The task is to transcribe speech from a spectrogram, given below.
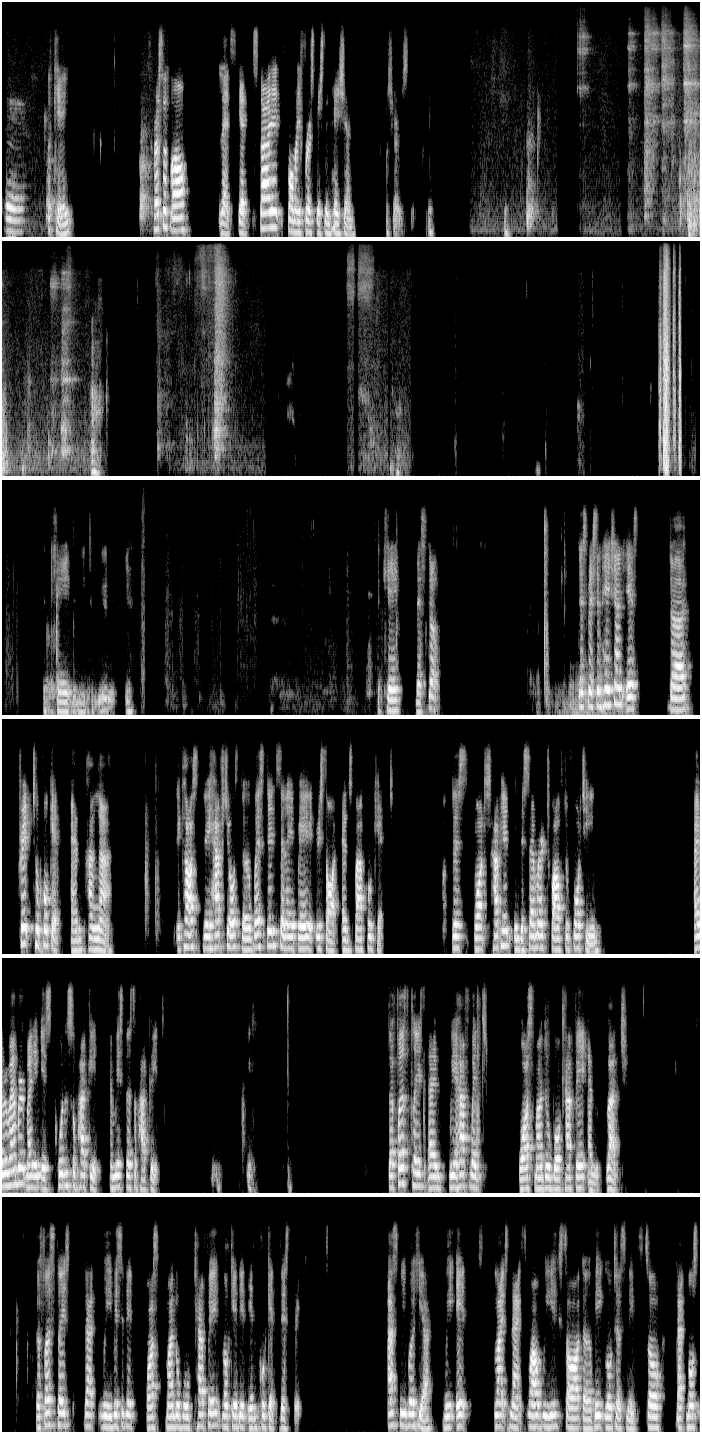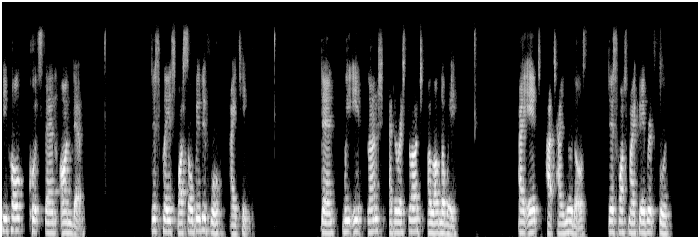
Okay. Okay. First of all, let's get started for my first presentation. I'll share this. Oh. Okay, we need to mute it. Okay, let's go. This presentation is the trip to Phuket and Phang Nga because they have shows the Westin Siray Bay Resort and Spa Phuket. This what happened in December 12 to 14. I remember my name is Kun Supakit and Mr. Supakit. The first place and we have went was Madubo Cafe and lunch. The first place that we visited was Madubo Cafe located in Phuket district. As we were here, we ate light snacks while we saw the big lotus leaves so that most people could stand on them. This place was so beautiful, I think. Then we eat lunch at the restaurant along the way. I ate pad thai noodles. This was my favorite food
